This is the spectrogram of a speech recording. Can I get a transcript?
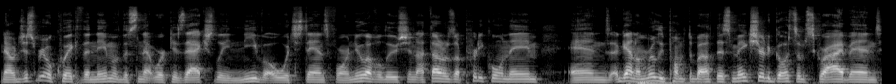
Now, just real quick, the name of this network is actually Nevo, which stands for New Evolution. I thought it was a pretty cool name and again, I'm really pumped about this. Make sure to go subscribe and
